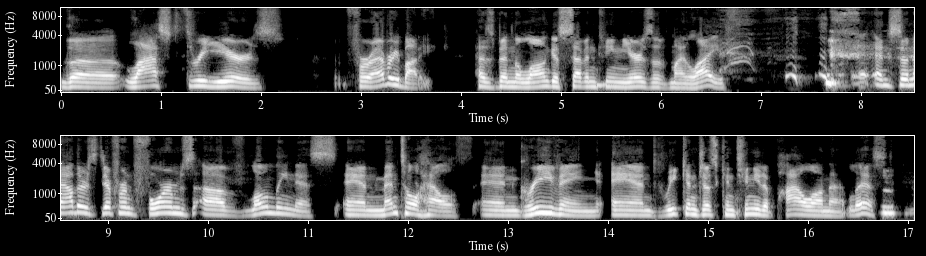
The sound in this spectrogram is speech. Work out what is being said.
The last three years for everybody has been the longest 17 years of my life. and so now there's different forms of loneliness and mental health and grieving, and we can just continue to pile on that list. Mm-hmm.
